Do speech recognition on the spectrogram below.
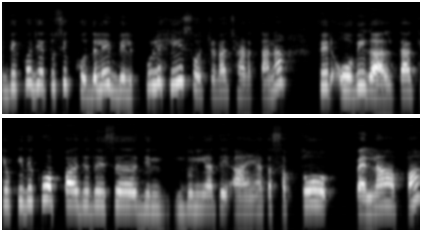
ਦੇਖੋ, ਜੇ ਤੁਸੀਂ ਖੁਦ ਲਈ ਬਿਲਕੁਲ ਹੀ ਸੋਚਣਾ ਛੱਡਤਾ ਨਾ, ਫਿਰ ਉਹ ਵੀ ਗਲਤ ਆ, ਕਿਉਂਕਿ ਦੇਖੋ ਆਪਾਂ ਜਦੋਂ ਇਸ ਦੁਨੀਆ ਤੇ ਆਏ ਆ ਤਾਂ ਸਭ ਤੋਂ ਪਹਿਲਾਂ ਆਪਾਂ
